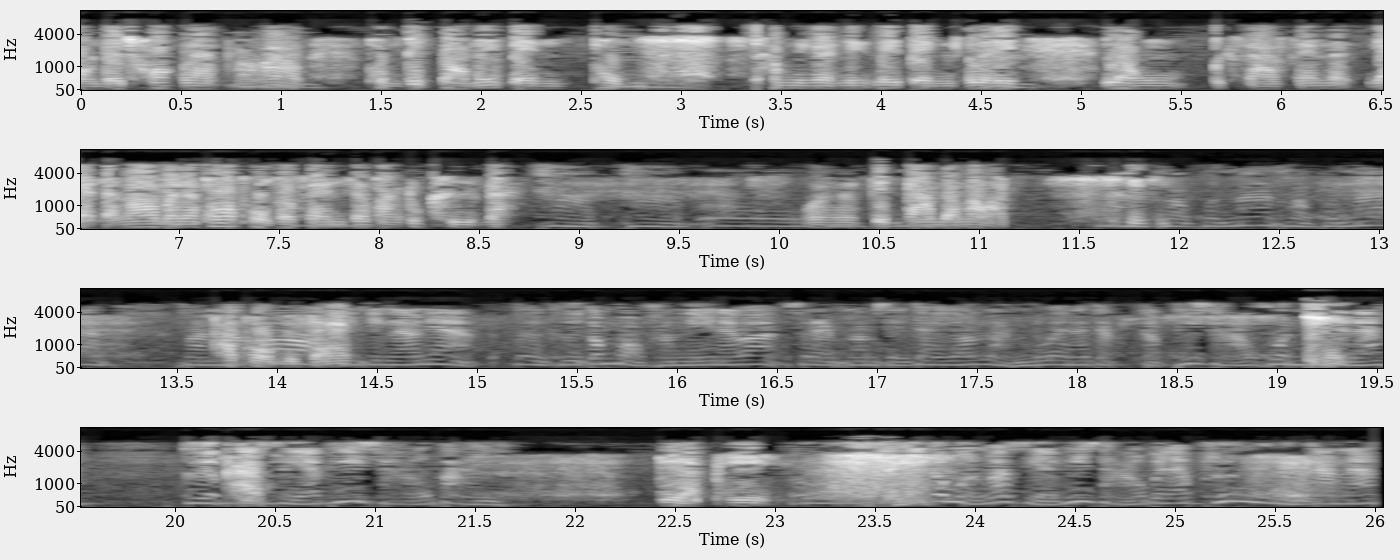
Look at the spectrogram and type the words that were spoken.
ของเดอะช็อคแล้วเพราะว่าผมติดต่อไม่เป็น ผมทำยังไงไม่ไม่เป็นก็เลย ลองปรึกษาแฟนนะอยากจะเล่ามานะเพราะว่าผมกับแฟนจะฟังทุกคืนนะครับครับโอ้เออติดตามตลอดครับขอบคุณมากขอบคุณมากฟังครับแล้วผมพี่แจ๊ก็คจริงๆแล้วเนี่ยคือคือต้องบอกคำนี้นะว่าแสดงความเสียใจย้อนหลังด้วยนะกับกับพี่สาวคนหนึงเลยนะเกือบจะเสียพี่สาวไป เกือบพี่เอออันนี้ก็เหมือนว่าเสียพี่สาวไปแล้วครึ่งหนึ่งเหมือนกันนะ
